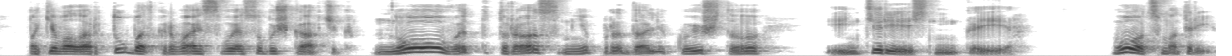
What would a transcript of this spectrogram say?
– покивал Артуба, открывая свой особый шкафчик. «Но в этот раз мне продали кое-что интересненькое. Вот, смотри».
